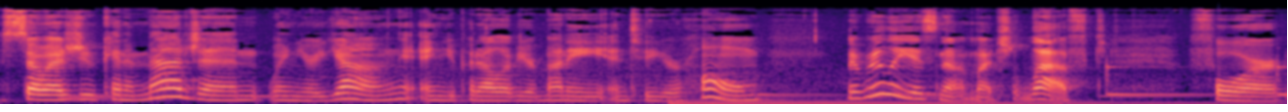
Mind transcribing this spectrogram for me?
So, as you can imagine, when you're young and you put all of your money into your home, there really is not much left for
